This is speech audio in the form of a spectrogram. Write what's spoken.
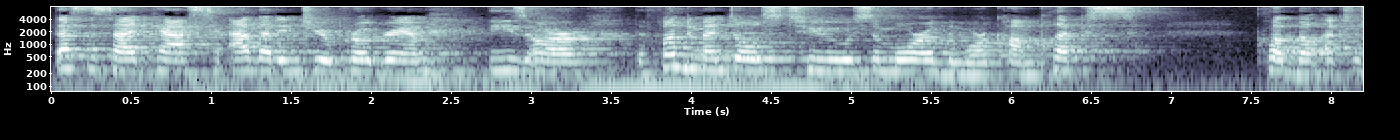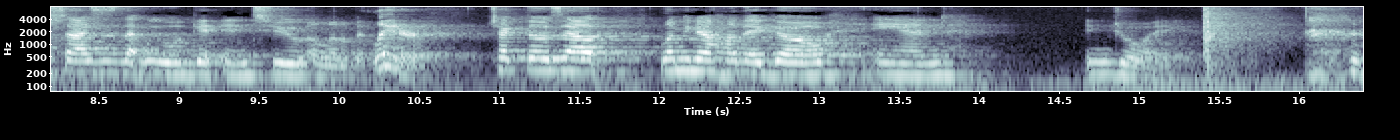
That's the side cast, add that into your program. These are the fundamentals to some more of the more complex clubbell exercises that we will get into a little bit later. Check those out, let me know how they go, and enjoy.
